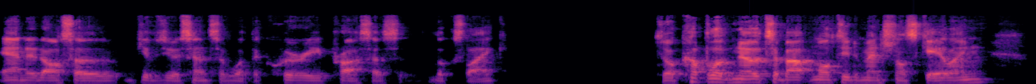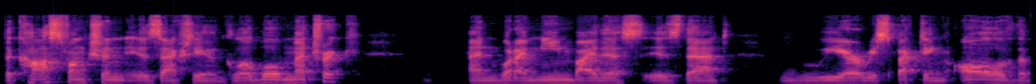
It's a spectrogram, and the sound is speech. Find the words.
and it also gives you a sense of what the query process looks like. So a couple of notes about multidimensional scaling. The cost function is actually a global metric. And what I mean by this is that we are respecting all of the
